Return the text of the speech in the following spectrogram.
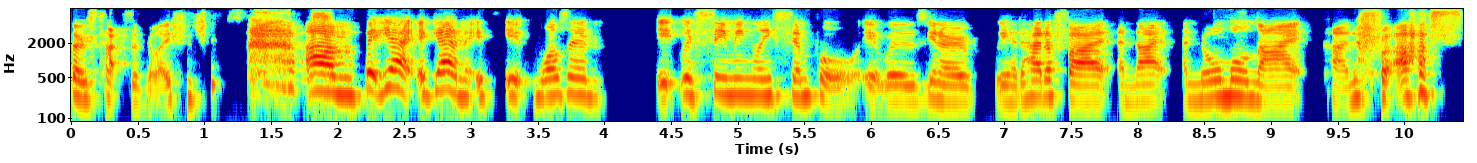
those types of relationships. Um, but yeah, again, it, it wasn't it was seemingly simple. It was, you know, we had had a fight, a night, a normal night kind of for us.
